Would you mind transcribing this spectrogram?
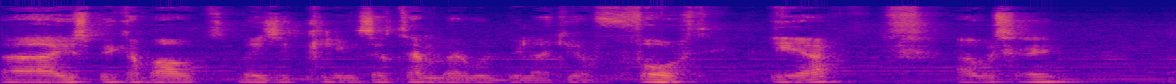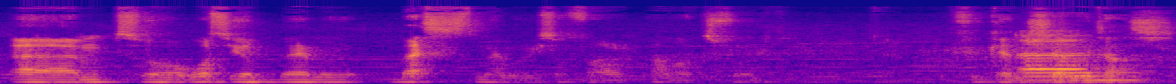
Uh, you speak about basically September will be like your fourth year, I would say. Um, so, what's your mem- best memory so far at Oxford? If you can share with Um, us.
